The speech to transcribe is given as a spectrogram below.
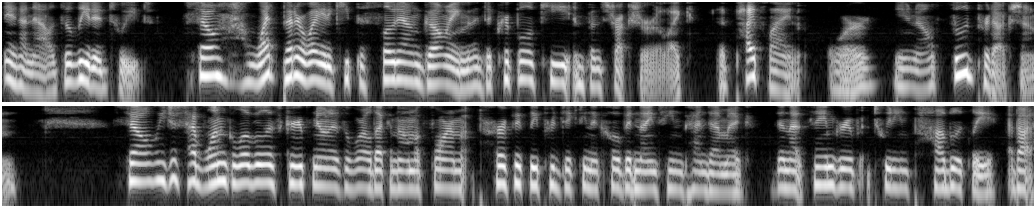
in a now deleted tweet. So, what better way to keep the slowdown going than to cripple key infrastructure like the pipeline or, you know, food production? So we just have one globalist group known as the World Economic Forum perfectly predicting the COVID 19 pandemic. Then that same group tweeting publicly about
